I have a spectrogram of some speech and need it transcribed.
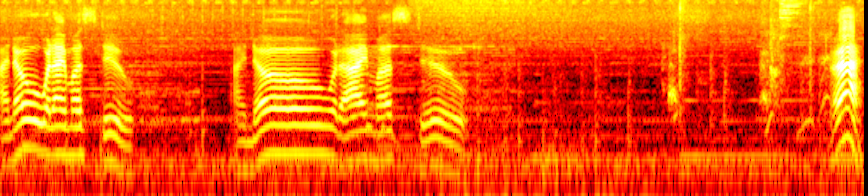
I know what I must do. I know what I must do. Ah!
